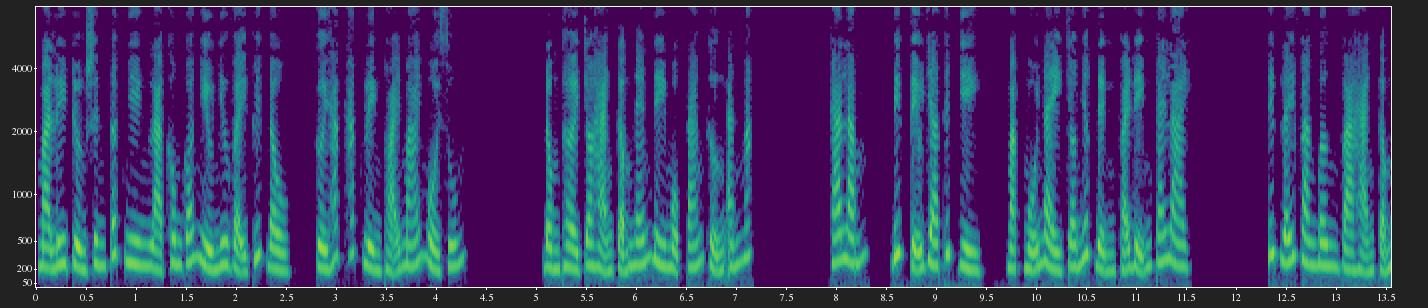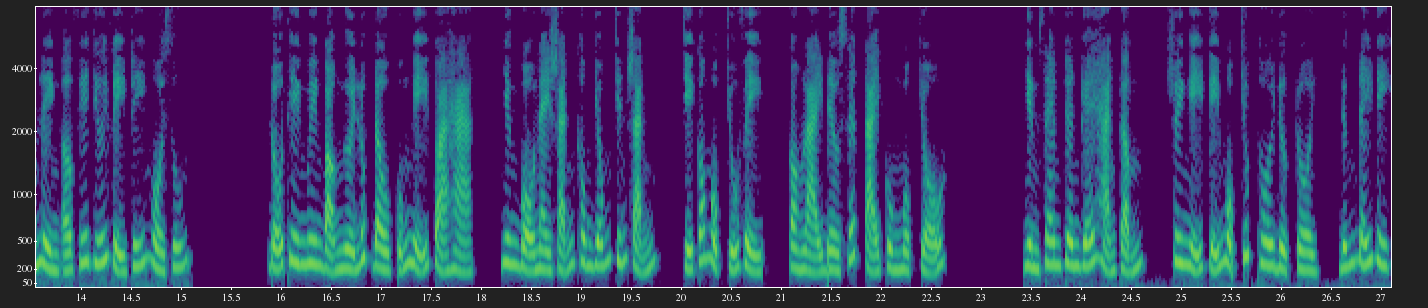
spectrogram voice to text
Mà Ly Trường Sinh tất nhiên là không có nhiều như vậy thuyết đầu, cười hắc hắc liền thoải mái ngồi xuống. Đồng thời cho hạng cẩm ném đi một tán thưởng ánh mắt. Khá lắm, biết tiểu gia thích gì, mặt mũi này cho nhất định phải điểm cái like. Tiếp lấy Phan Bân và hạng cẩm liền ở phía dưới vị trí ngồi xuống. Đỗ Thiên Nguyên bọn người lúc đầu cũng nghĩ tọa hạ, nhưng bộ này sảnh không giống chính sảnh, chỉ có một chủ vị, còn lại đều xếp tại cùng một chỗ. Nhìn xem trên ghế hạng cẩm, suy nghĩ kỹ một chút thôi được rồi, đứng đấy đi.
